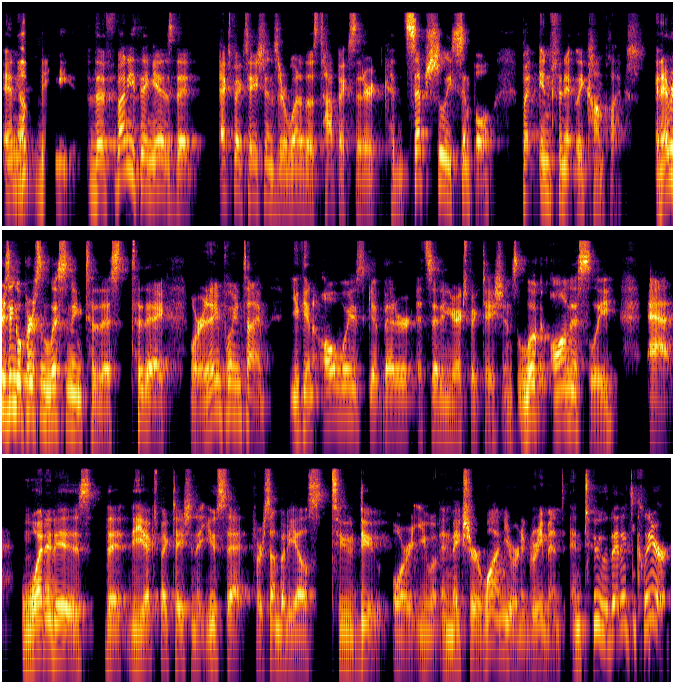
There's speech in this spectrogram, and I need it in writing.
And yep. the the funny thing is that expectations are one of those topics that are conceptually simple but infinitely complex. And every single person listening to this today or at any point in time you can always get better at setting your expectations. Look honestly at what it is that the expectation that you set for somebody else to do, or you and make sure one, you're in agreement, and two, that it's clear.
